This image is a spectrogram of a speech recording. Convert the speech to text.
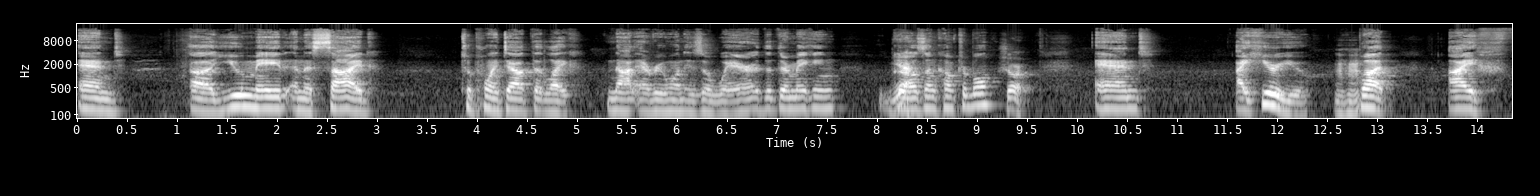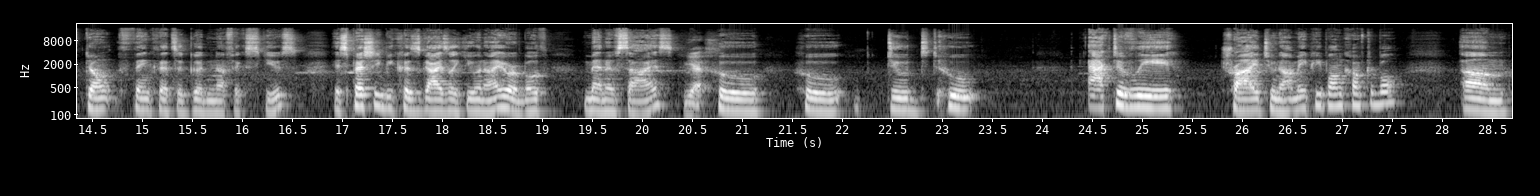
and uh, you made an aside to point out that like not everyone is aware that they're making Yeah. girls uncomfortable, Sure. and I hear you, but I don't think that's a good enough excuse, especially because guys like you and I, who are both men of size, Yes. who who do who actively try to not make people uncomfortable. Um,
